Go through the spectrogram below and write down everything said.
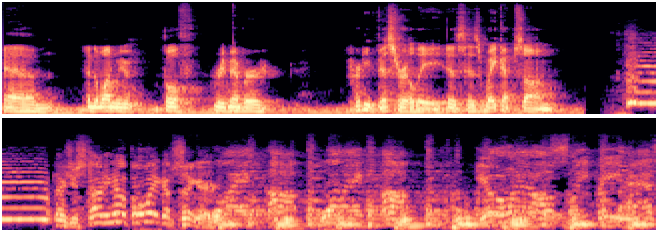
Um, and the one we both remember pretty viscerally is his wake up song. There's your starting up a wake up singer. Wake up, wake up, you little sleepy sleepyhead.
